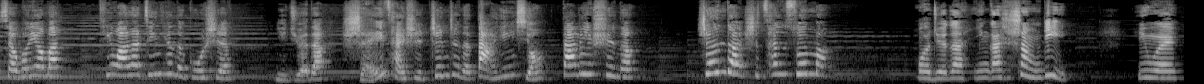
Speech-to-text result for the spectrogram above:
小朋友们，听完了今天的故事。你觉得谁才是真正的大英雄、大力士呢？真的是参孙吗？我觉得应该是上帝，因为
